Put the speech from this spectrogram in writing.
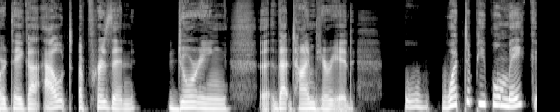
Ortega out of prison during uh, that time period. What do people make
